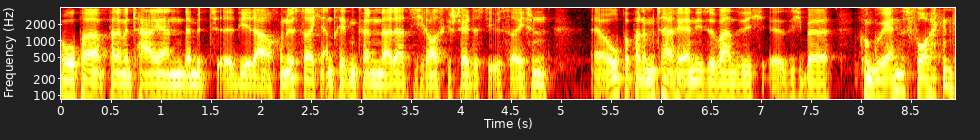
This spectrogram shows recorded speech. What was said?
Europaparlamentariern, damit äh, die da auch in Österreich antreten können. Leider hat sich herausgestellt, dass die österreichischen äh, Europaparlamentarier nicht so wahnsinnig äh, sich über Konkurrenz freuen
